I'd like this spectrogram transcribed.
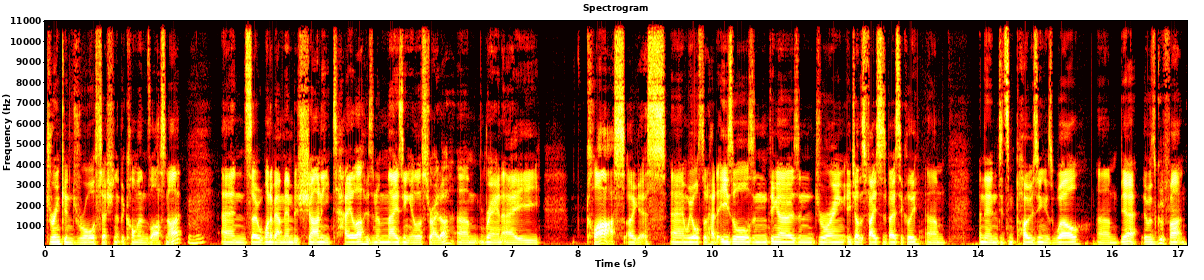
drink and draw session at the Commons last night. And so one of our members, Shani Taylor, who's an amazing illustrator, um, ran a class, I guess. And we also had easels and thingos and drawing each other's faces, basically. Um, and then did some posing as well. Um, yeah, it was good fun.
